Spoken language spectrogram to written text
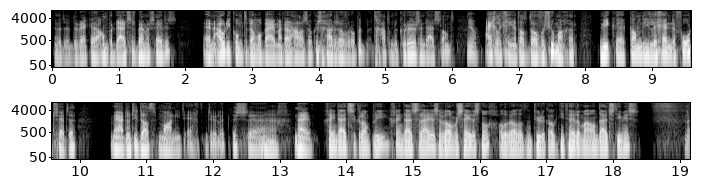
Eh, Er er werken amper Duitsers bij Mercedes. En Audi komt er dan wel bij, maar daar halen ze ook hun schouders over op. Het, het gaat om de coureurs in Duitsland. Ja. Eigenlijk ging het altijd over Schumacher. Mick eh, kan die legende voortzetten. Maar ja, doet hij dat? Maar niet echt natuurlijk. Dus eh, nee. Geen Duitse Grand Prix, geen Duitse rijders en wel Mercedes nog. Alhoewel dat natuurlijk ook niet helemaal een Duits team is. Nee.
